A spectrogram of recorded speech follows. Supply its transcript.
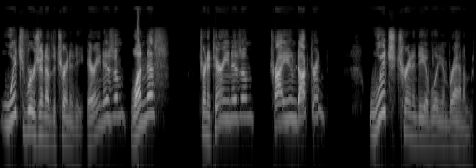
which version of the Trinity? Arianism? Oneness? Trinitarianism? Triune doctrine? Which Trinity of William Branham's?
